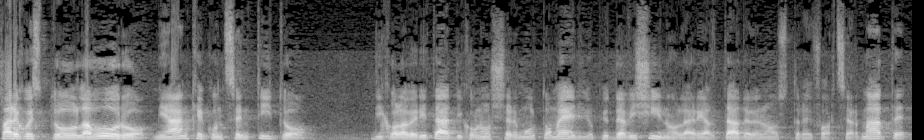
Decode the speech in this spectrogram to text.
Fare questo lavoro mi ha anche consentito, dico la verità, di conoscere molto meglio, più da vicino, la realtà delle nostre forze armate,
